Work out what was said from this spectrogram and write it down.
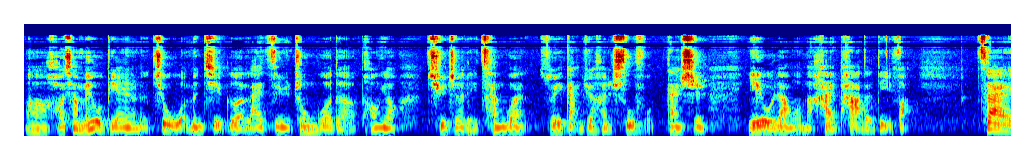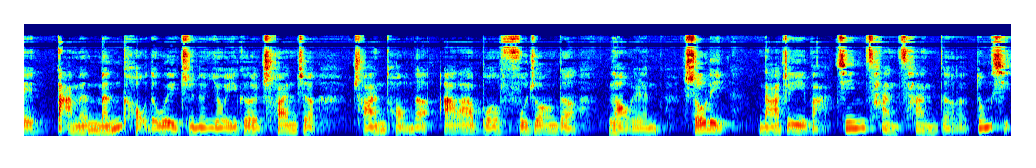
呃，好像没有别人了，就我们几个来自于中国的朋友去这里参观，所以感觉很舒服。但是也有让我们害怕的地方，在大门门口的位置呢，有一个穿着传统的阿拉伯服装的老人，手里拿着一把金灿灿的东西，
